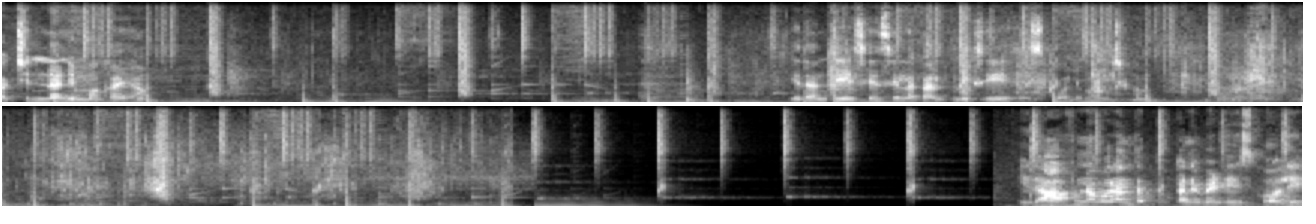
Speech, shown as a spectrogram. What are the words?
ఒక చిన్న నిమ్మకాయ. ఇదంతా వేసేసి ఇలా కలిపి మిక్సీ వేసేసుకోవాలి మంచిగా. ఇది హాఫ్ అన్ అవర్ అంతా పక్కన పెట్టేసుకోవాలి.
